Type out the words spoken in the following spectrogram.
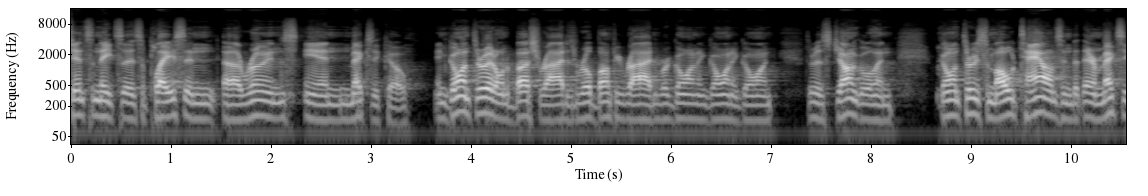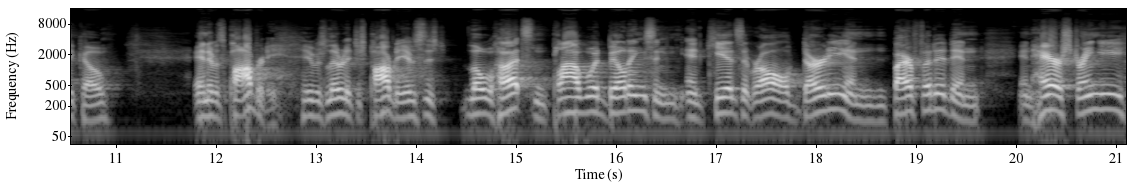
Itza. It's a place in uh, ruins in Mexico. And going through it on a bus ride is a real bumpy ride. And we're going and going and going through this jungle and going through some old towns but there in Mexico. And it was poverty. It was literally just poverty. It was just little huts and plywood buildings and, and kids that were all dirty and barefooted and, and hair stringy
